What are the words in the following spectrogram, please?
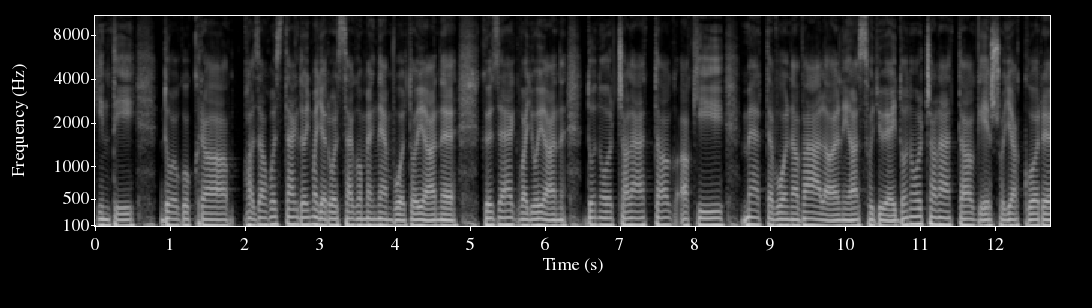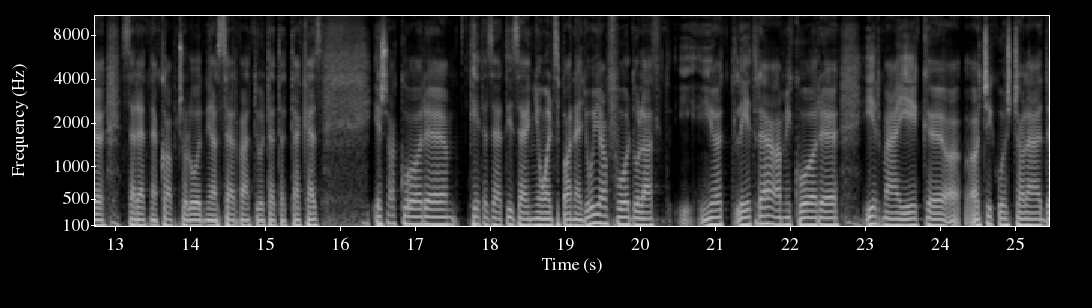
kinti dolgokra hazahozták, de hogy Magyarországon meg nem volt olyan közeg, vagy olyan donor családtag, aki merte volna vállalni azt, hogy ő egy donor családtag, és hogy akkor szeretne kapcsolódni a szervátültetettekhez. És akkor 2018-ban egy újabb fordulat jött létre, amikor Irmájék a, a Csikós család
